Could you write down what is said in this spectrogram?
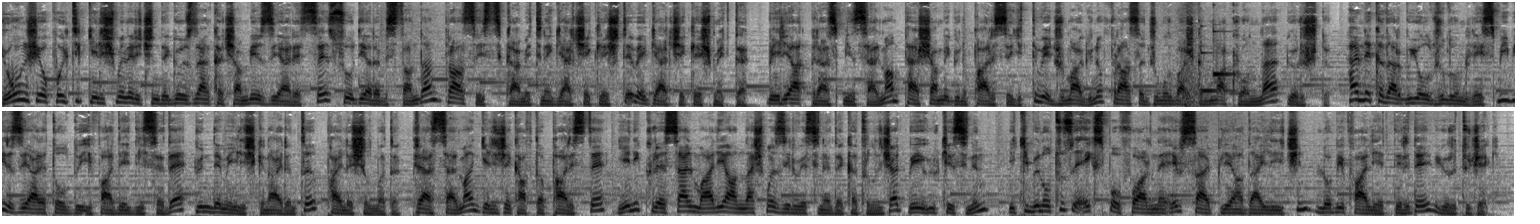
Yoğun jeopolitik gelişmeler içinde gözden kaçan bir ziyaretse Suudi Arabistan'dan Fransa istikametine gerçekleşti ve gerçekleşmekte. Veliaht Prens Bin Selman Perşembe günü Paris'e gitti ve Cuma günü Fransa Cumhurbaşkanı Macron'la görüştü. Her ne kadar bu yolculuğun resmi bir ziyaret olduğu ifade edilse de gündeme ilişkin ayrıntı paylaşılmadı. Prens Selman gelecek hafta Paris'te yeni küresel mali anlaşma zirvesine de katılacak ve ülkesinin 2030 Expo fuarına ev sahipliği adaylığı için lobi faaliyetleri de yürütecek.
